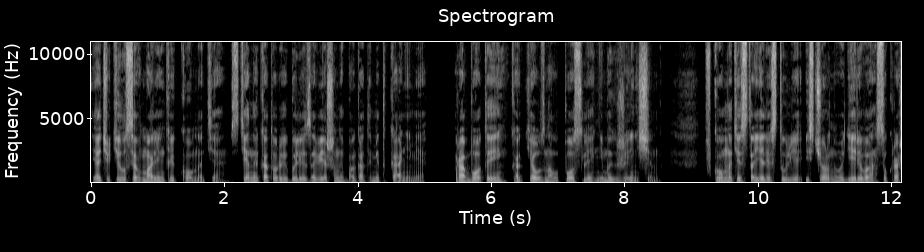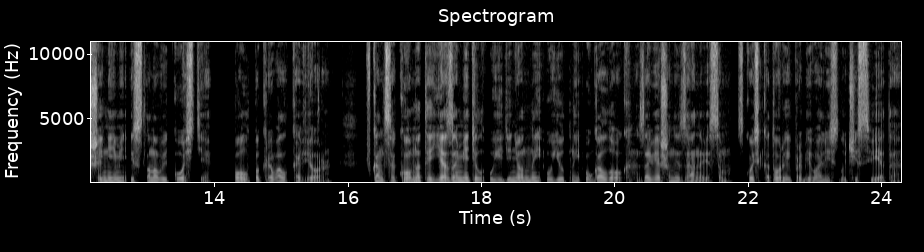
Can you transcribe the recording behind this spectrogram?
и очутился в маленькой комнате, стены которой были завешаны богатыми тканями. Работой, как я узнал после, немых женщин. В комнате стояли стулья из черного дерева с украшениями из слоновой кости. Пол покрывал ковер. В конце комнаты я заметил уединенный уютный уголок, завешенный занавесом, сквозь который пробивались лучи света.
